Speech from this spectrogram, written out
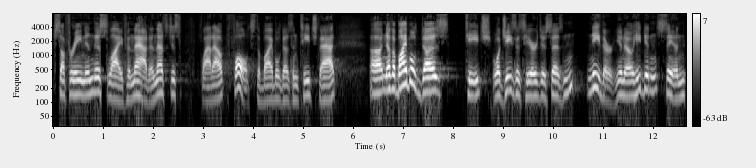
suffering in this life and that. And that's just flat out false. The Bible doesn't teach that. Uh, now, the Bible does teach, well, Jesus here just says, neither. You know, he didn't sin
